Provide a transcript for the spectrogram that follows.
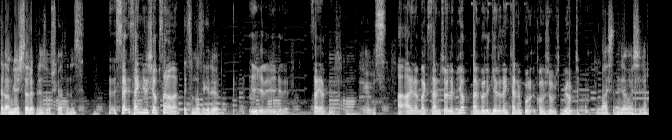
Selam gençler. Hepiniz hoş geldiniz. sen, sen giriş yapsana lan. Sesim nasıl geliyor? İyi geliyor iyi geliyor. Sen yap giriş. Emin misin? A- aynen bak sen şöyle bir yap. Ben böyle geriden kendim konu- konuşuyormuş gibi yapacağım. Başlayınca başlayacağım.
